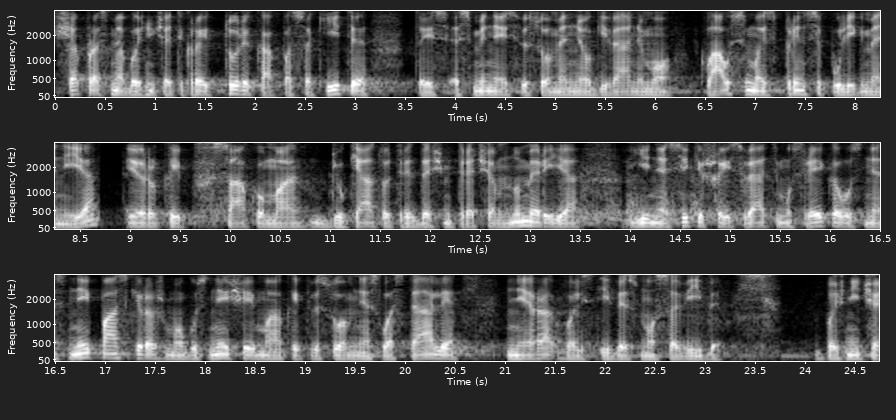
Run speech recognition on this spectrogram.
šią prasme bažnyčia tikrai turi ką pasakyti tais esminiais visuomenio gyvenimo klausimais, principų lygmenyje. Ir kaip sakoma, Duketo 33 numeryje, ji nesikiša į svetimus reikalus, nes nei paskiras žmogus, nei šeima kaip visuomenės lastelė nėra valstybės nuosavybė. Bažnyčia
